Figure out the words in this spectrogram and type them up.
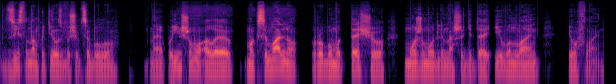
звісно, нам хотілося б, щоб це було не по-іншому, але максимально робимо те, що можемо для наших дітей і в онлайн, і офлайн.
